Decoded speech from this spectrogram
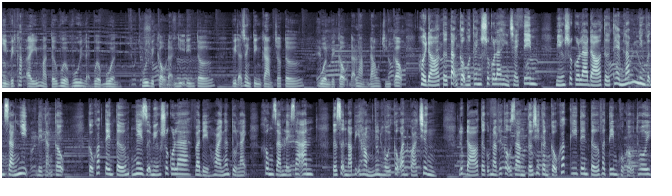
Nhìn vết khắc ấy mà tớ vừa vui lại vừa buồn. Vui vì cậu đã nghĩ đến tớ, vì đã dành tình cảm cho tớ, buồn vì cậu đã làm đau chính cậu. Hồi đó tớ tặng cậu một thanh sô cô la hình trái tim. Miếng sô cô la đó tớ thèm lắm nhưng vẫn dáng nhịn để tặng cậu. Cậu khắc tên tớ ngay giữa miếng sô cô la và để hoài ngăn tủ lạnh, không dám lấy ra ăn. Tớ sợ nó bị hỏng nên hối cậu ăn quá chừng. Lúc đó tớ cũng nói với cậu rằng tớ chỉ cần cậu khắc ghi tên tớ và tim của cậu thôi,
